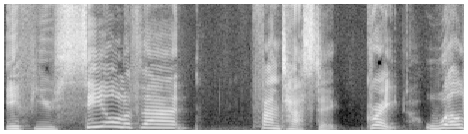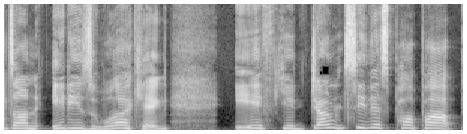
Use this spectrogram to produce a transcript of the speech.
If you see all of that, fantastic. Great, well done, it is working. If you don't see this pop up,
